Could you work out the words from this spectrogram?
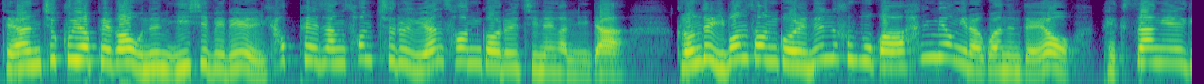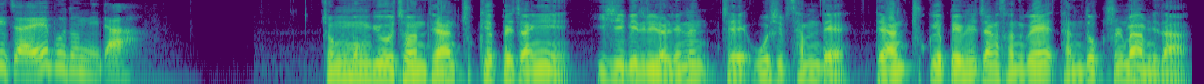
대한축구협회가 오는 21일 협회장 선출을 위한 선거를 진행합니다. 그런데 이번 선거에는 후보가 한 명이라고 하는데요. 백상일 기자의 보도입니다. 정몽규 전 대한축구협회장이 21일 열리는 제53대 대한축구협회 회장 선거에 단독 출마합니다.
